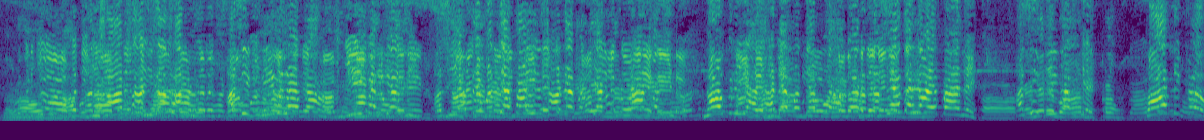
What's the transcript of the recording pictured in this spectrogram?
ਇਨਸਾਫ ਚਾਹੀਦਾ ਸਾਨੂੰ ਅਸੀਂ ਗਰੀਬ ਲੋਕ ਆ ਕੀ ਕਰੀਏ ਅਸੀਂ ਅਸੀਂ ਆਪਣੇ ਬੱਚੇ ਪਾਲੀਏ ਸਾਡੇ ਬੱਚੇ ਨੂੰ ਨੌਕਰੀ ਆ ਸਾਡੇ ਬੱਚੇ ਭੋਰਾ ਭੋਰਾ ਨਸ਼ੇ ਤੇ ਲਾਏ ਪਏ ਨੇ ਅਸੀਂ ਕੀ ਕਰੀਏ ਬਾਹਰ ਨਿਕਲੋ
